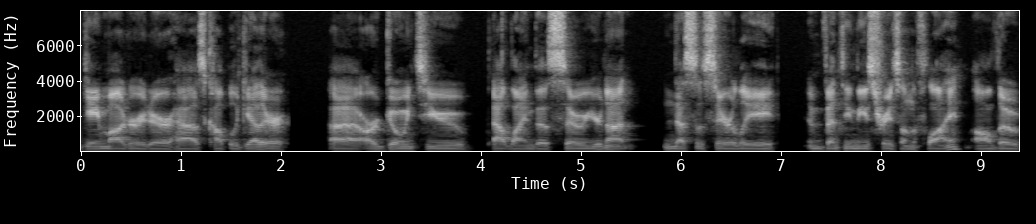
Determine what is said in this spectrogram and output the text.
game moderator has cobbled together, uh, are going to outline this. So you're not necessarily inventing these traits on the fly, although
